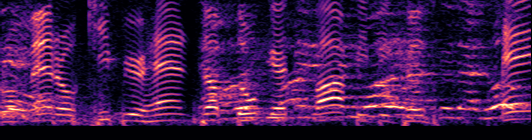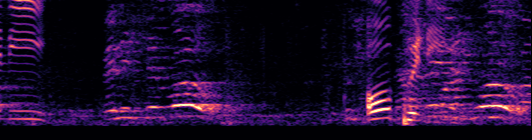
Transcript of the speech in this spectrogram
Romero. Keep your hands up. Don't get sloppy because any Finish it low. opening, Slow.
